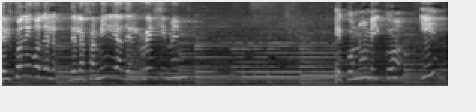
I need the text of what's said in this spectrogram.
Del Código de la, Familia del Régimen Económico y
